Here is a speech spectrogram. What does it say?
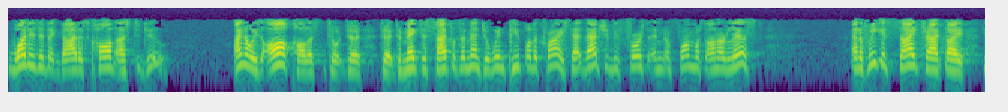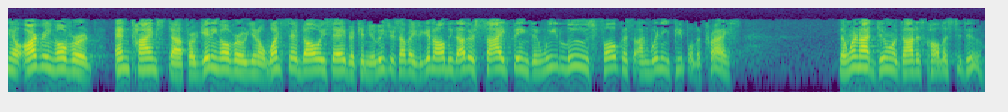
what is it that God has called us to do? I know He's all called us to, to, to, to make disciples of men, to win people to Christ. That, that should be first and foremost on our list. And if we get sidetracked by, you know, arguing over end time stuff or getting over, you know, once saved, always saved, or can you lose your salvation, getting all these other side things, and we lose focus on winning people to Christ, then we're not doing what God has called us to do.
